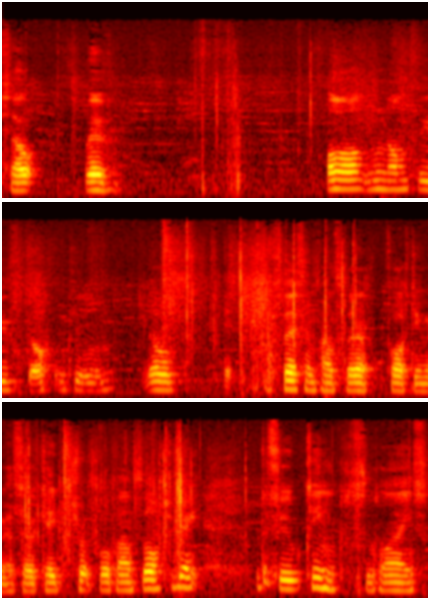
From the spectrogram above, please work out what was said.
So, with all non-food stuff, including those thirteen pounds for fourteen minutes, so cake truck four pounds forty with the food cleaning supplies.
